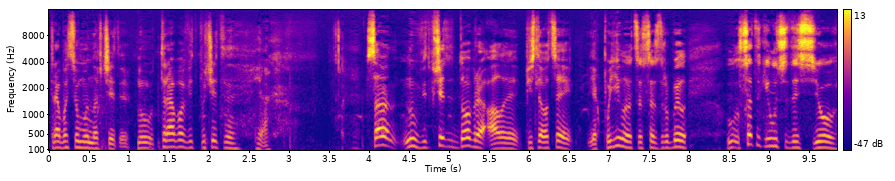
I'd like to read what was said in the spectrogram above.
треба цьому навчити. Ну, треба відпочити як? Саме, ну, відпочити добре, але після оце, як поїли, це все зробили, все-таки краще десь його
